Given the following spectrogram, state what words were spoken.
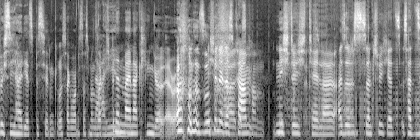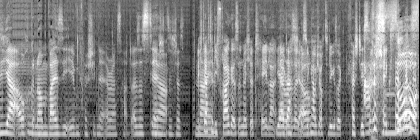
durch sie halt jetzt ein bisschen größer geworden ist, dass man sagt, ich bin Nein. in meiner Clean Girl Era oder so. Ich finde, das Ja, kam nicht durch Taylor. Also das ist natürlich jetzt, es hat sie ja auch genommen, weil sie eben verschiedene Eras hat. Also es ist ja. Jetzt nicht das. Ich Nein. dachte, die Frage ist, in welcher Taylor Ja, Era seid. ich Deswegen habe ich auch zu dir gesagt, Verstehst du Ach das? checkst du so. das?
